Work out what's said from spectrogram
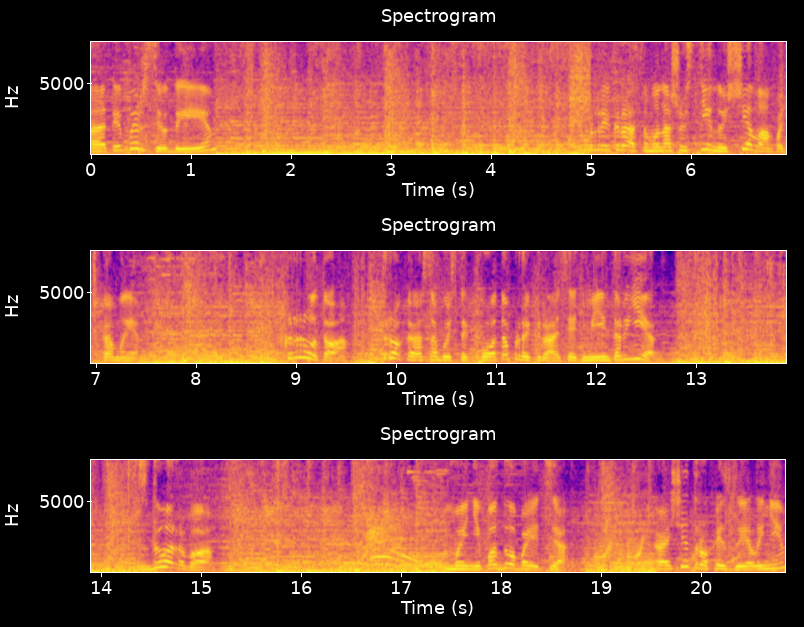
А тепер сюди. Прикрасимо нашу стіну ще лампочками. Круто! Трохи особистих фото прикрасять мій інтер'єр. Здорово! Мені подобається. А ще трохи зелені.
